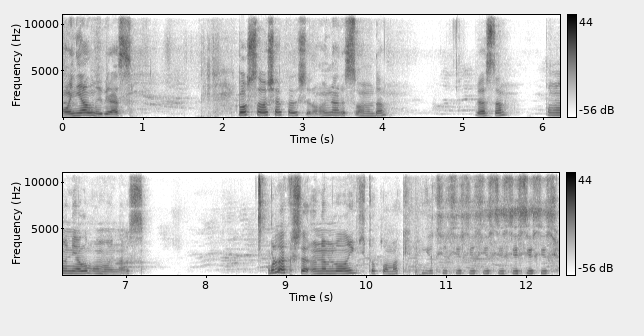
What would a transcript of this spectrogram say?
Oynayalım mı biraz? Boş savaş arkadaşlar oynarız sonunda. Birazdan bunu oynayalım onu oynarız. Burada arkadaşlar önemli olan yük toplamak. Yük yük yük yük yük yük yük yük yük.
